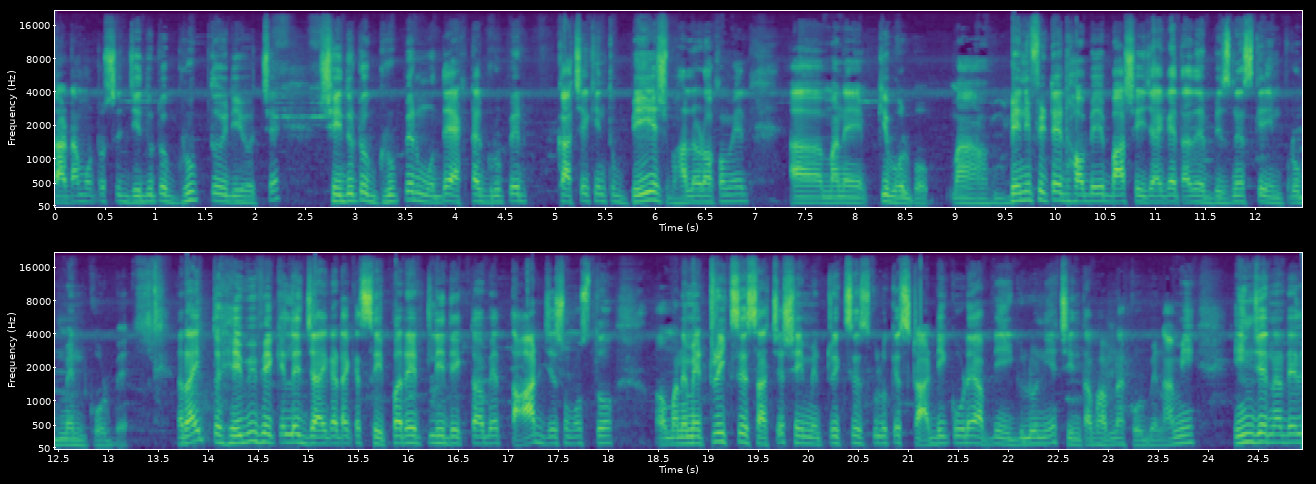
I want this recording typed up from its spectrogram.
টাটা মোটরসের যে দুটো গ্রুপ তৈরি হচ্ছে, সেই দুটো গ্রুপের মধ্যে একটা গ্রুপের কাছে কিন্তু বেশ ভালো রকমের মানে কি বলব বেনিফিটেড হবে বা সেই জায়গায় তাদের বিজনেসকে ইমপ্রুভমেন্ট করবে। রাইট তো হেভি ভেহিকেলের জায়গাটাকে সেপারেটলি দেখতে হবে। তার যে সমস্ত মানে মেট্রিক্সেস আছে, সেই মেট্রিক্সেসগুলোকে স্টাডি করে আপনি এইগুলো নিয়ে চিন্তা ভাবনা করবেন। আমি ইন জেনারেল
